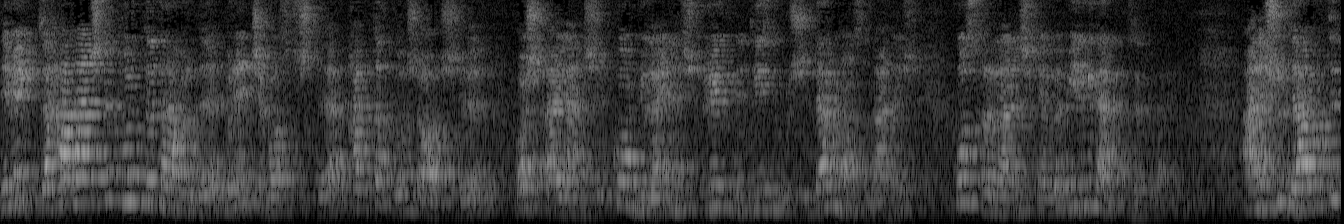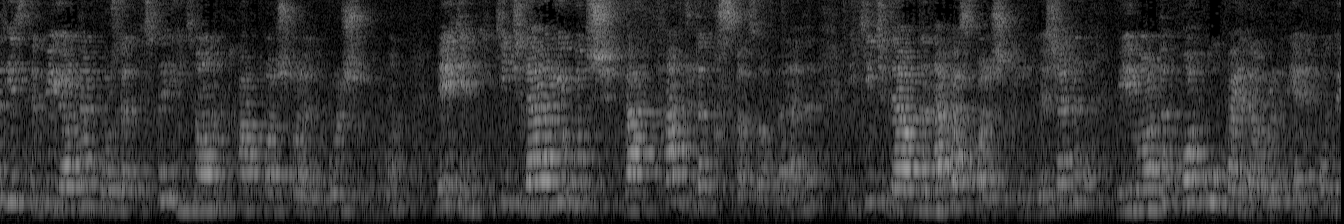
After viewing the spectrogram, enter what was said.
Demak zaharlanishni to'rtta davrda birinchi bosqichda qattiq bosh og'rishi bosh aylanishi ko'ngil aynish yurakni tez urishi darmonsizlanish ko'z xiralanish kabi belgilar kuzatiladi. Ana shu davrda tez tibbiy yordam ko'rsatilsa insonni qutqarib qolish holati bo'lishi mumkin. Lekin ikkinchi davrga o'tish vaqti ham juda qisqa hisoblanadi. Ikkinchi davrda nafas olish qiyinlashadi. Bemorda qo'rquv paydo bo'ladi. Ya'ni xuddi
